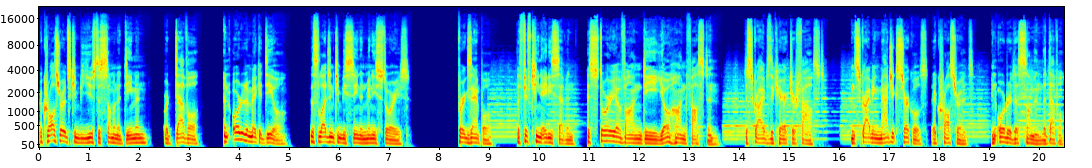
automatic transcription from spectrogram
a crossroads can be used to summon a demon or devil in order to make a deal. This legend can be seen in many stories. For example, the 1587 Historia von D. Johann Fausten describes the character Faust, inscribing magic circles at a crossroads in order to summon the devil.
